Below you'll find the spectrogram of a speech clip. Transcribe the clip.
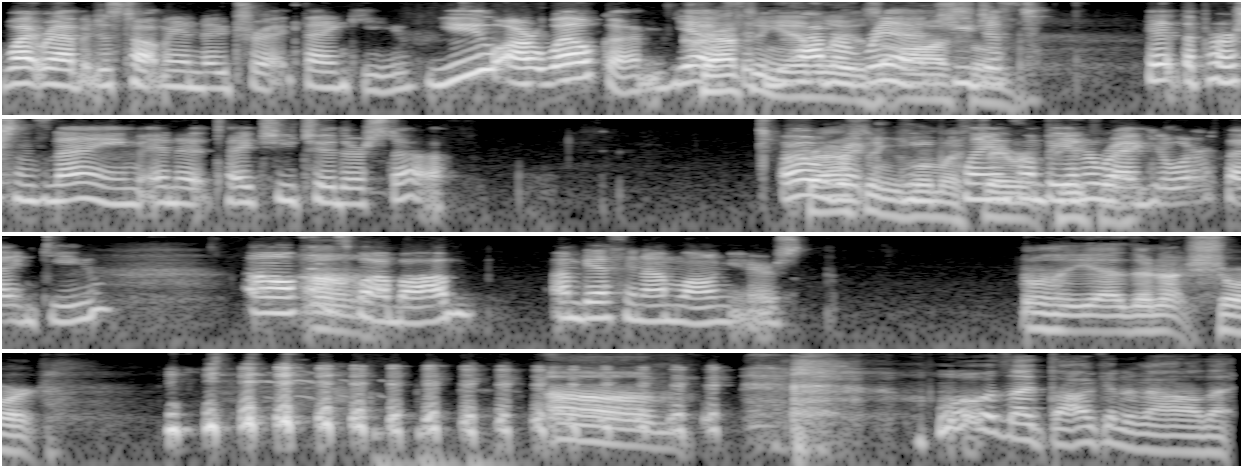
White Rabbit just taught me a new trick. Thank you. You are welcome. Yes, if Crafting you have Emily a is wrench, you just hit the person's name and it takes you to their stuff." Oh, Rick, Crafting is he one of my plans favorite on being people. a regular. Thank you. Oh, thanks, Uh, Squaw Bob. I'm guessing I'm long ears. Oh yeah, they're not short. Um, what was I talking about? All that.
